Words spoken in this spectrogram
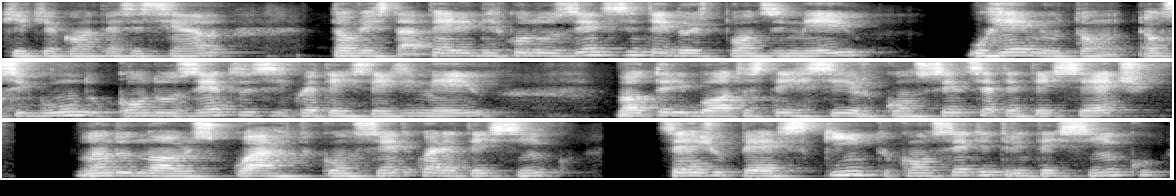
que, que acontece esse ano. Então, o Verstappen é líder com 262 pontos e meio. O Hamilton é o segundo com 256,5. Valtteri Bottas terceiro com 177. Lando Norris quarto com 145. Sérgio Pérez, quinto, com 135.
